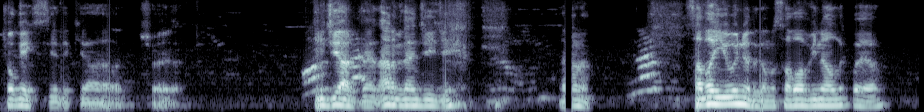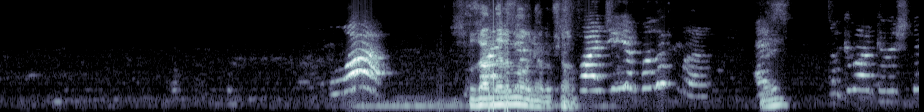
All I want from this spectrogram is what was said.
Çok eksi yedik ya. Şöyle. Ondan GG harbiden. Harbiden GG. Ben- Sabah iyi oynuyorduk ama sabah win aldık bayağı. Oha! Kuzenlerimle oynuyordum şu an. Şifacıyı yapalım mı? Ne? Es, takım arkadaşını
